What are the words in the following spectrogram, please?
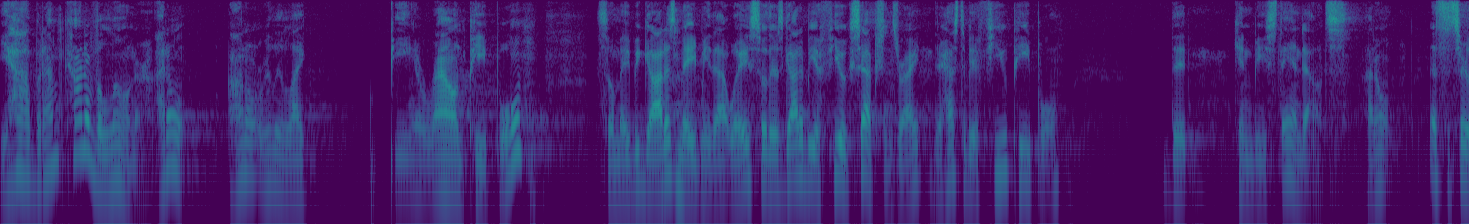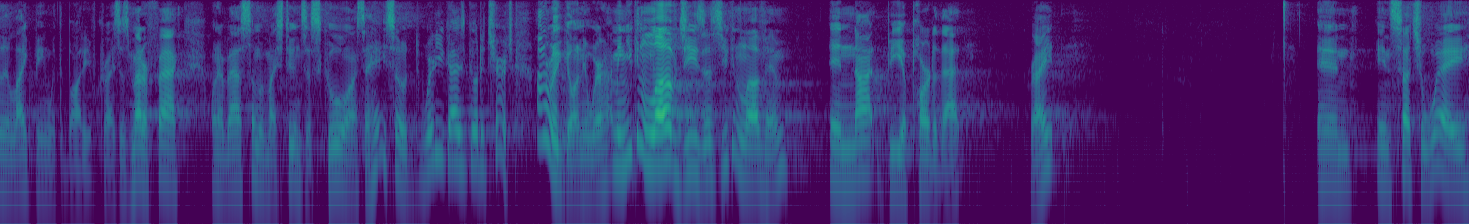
yeah, but I'm kind of a loner. I don't, I don't really like being around people. So maybe God has made me that way. So there's got to be a few exceptions, right? There has to be a few people that can be standouts. I don't necessarily like being with the body of Christ. As a matter of fact, when I've asked some of my students at school, I say, hey, so where do you guys go to church? I don't really go anywhere. I mean, you can love Jesus, you can love him, and not be a part of that, right? And in such a way,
